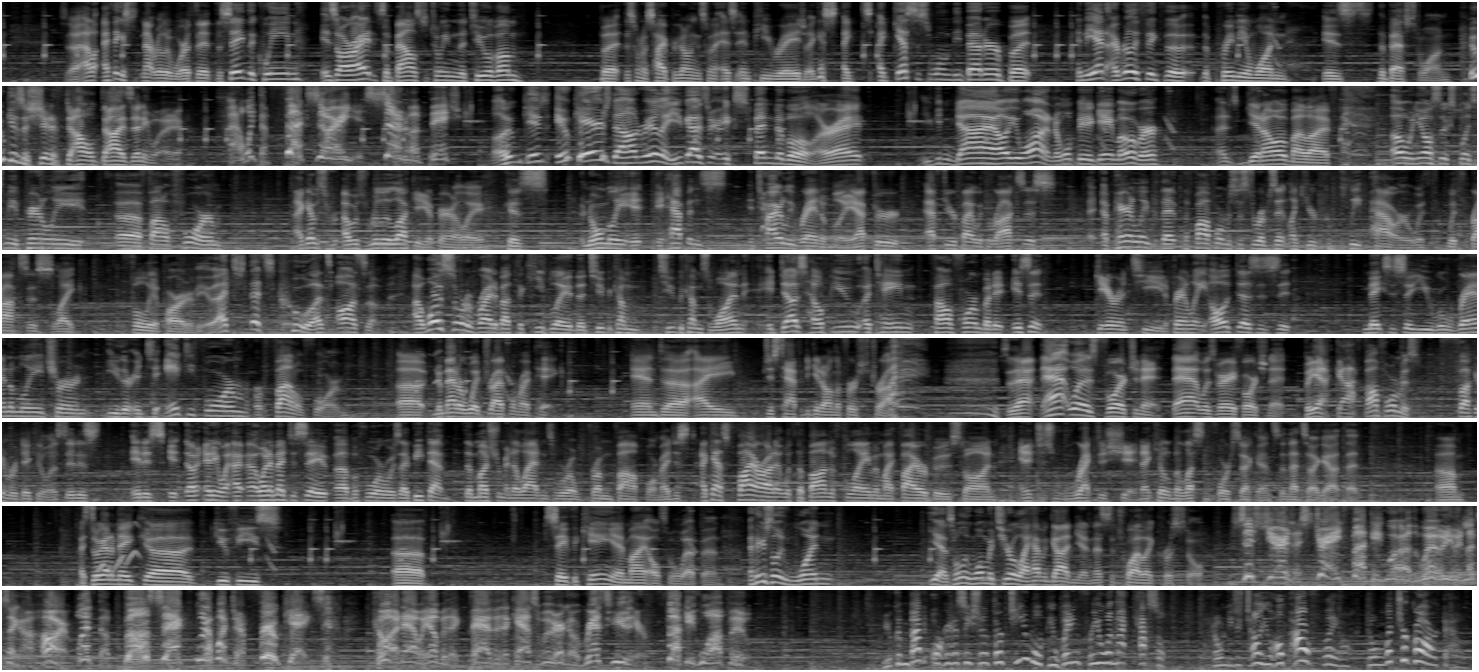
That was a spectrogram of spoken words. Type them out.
So I, I think it's not really worth it. The Save the Queen is all right. It's a balance between the two of them. But this one is hyper healing. This one has MP rage. I guess I, I guess this one would be better. But in the end, I really think the the premium one is the best one. Who gives a shit if Donald dies anyway? Ah, what the fuck, sorry, you son of a bitch! Well, who gives? Who cares, Donald? Really, you guys are expendable. All right. You can die all you want. and It won't be a game over. I just get on with my life. oh, and you also explained to me apparently, uh, Final Form. I guess I was really lucky apparently because normally it it happens entirely randomly after after your fight with Roxas. Apparently, that the file form is supposed to represent like your complete power with with Roxas like fully a part of you. That's that's cool. That's awesome. I was sort of right about the Keyblade. The two become two becomes one. It does help you attain file form, but it isn't guaranteed. Apparently, all it does is it makes it so you will randomly turn either into anti-form or final form, uh, no matter what drive form I pick. And uh, I just happened to get on the first try. so that that was fortunate. That was very fortunate. But yeah, God, final form is fucking ridiculous. It is. It is. It, uh, anyway, I, what I meant to say uh, before was I beat that the mushroom in Aladdin's world from final form. I just I cast fire on it with the bond of flame and my fire boost on, and it just wrecked his shit. And I killed him in less than four seconds, and that's how I got that. Um, I still got to make uh, Goofy's uh, Save the King and my ultimate weapon. I think there's only one. Yeah, there's only one material I haven't gotten yet, and that's the Twilight Crystal. This sure is a strange fucking world. The world even looks like a heart. What the bullshit? What a bunch of fruitcakes! Come on now, we open the path to the castle. We're gonna go rescue their fucking Wafu. Your combat Organization 13 will be waiting for you in that castle. I don't need to tell you how powerful they are. Don't let your guard down.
